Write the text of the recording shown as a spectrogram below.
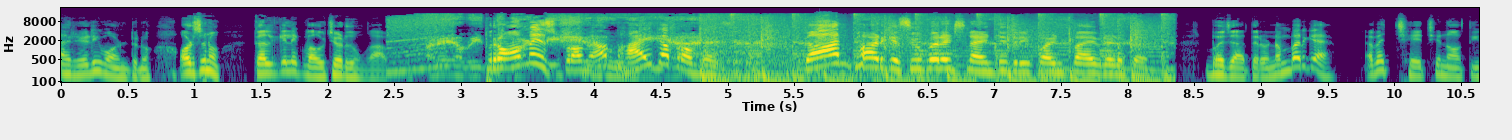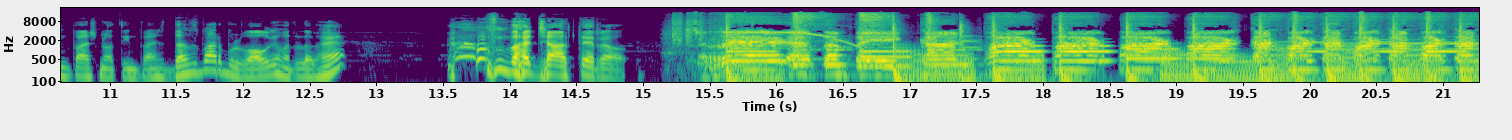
I really want to know और सुनो कल के लिए एक वाउचर दूँगा आपको। प्रॉमिस प्रॉमिस आप भाई का प्रॉमिस कान फाड़ के सुपर हिट्स 93.5 रेड एफएम बजाते रहो। नंबर क्या है? अबे छः छः नौ तीन पाँच नौ तीन पाँच दस बार बुलवाओगे मतलब है? बजाते रहो। Red FM पे कान फाड़ फाड़ फाड़ फाड़ फाड़ कान फाड़ कान फाड़ कान फाड़ कान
